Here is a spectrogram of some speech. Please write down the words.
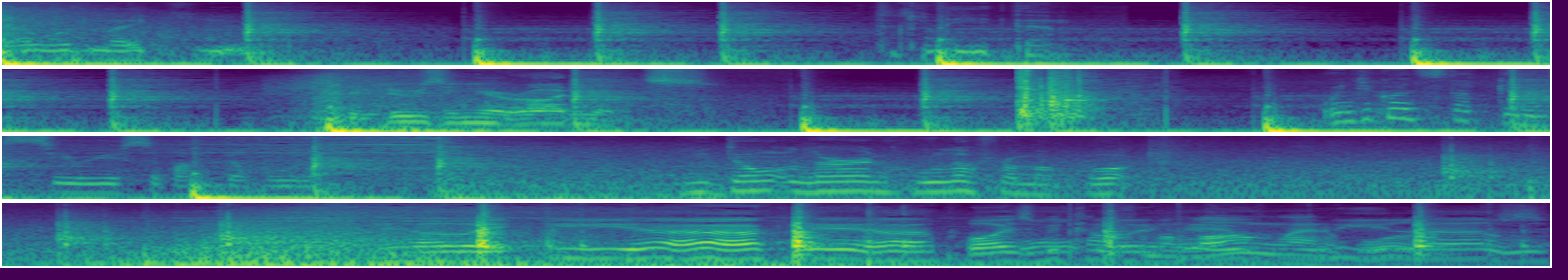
I would like you to lead them. You're losing your audience. When you going to stop getting serious about the hula? You don't learn hula from a book. Boys, we come from a long line of warriors.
